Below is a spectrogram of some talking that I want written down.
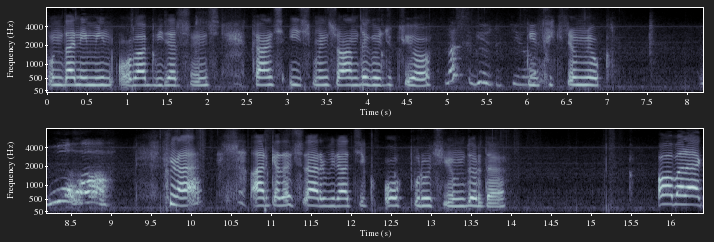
Bundan emin olabilirsiniz. Kaç ismin şu anda gözüküyor. Nasıl gözüküyor? Bir fikrim yok. Oha! Arkadaşlar birazcık ok prosuyumdur da. O bırak.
